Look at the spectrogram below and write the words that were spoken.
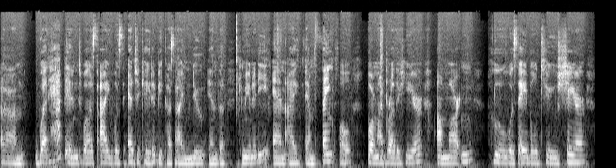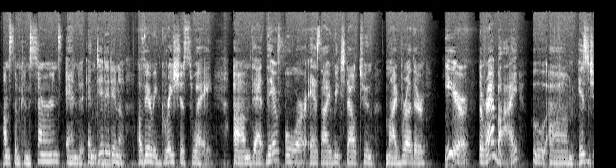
um, what happened was I was educated because I'm new in the community, and I am thankful for my brother here, um, Martin, who was able to share um, some concerns and and did it in a, a very gracious way. Um, that therefore, as I reached out to my brother here, the rabbi, who um, is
